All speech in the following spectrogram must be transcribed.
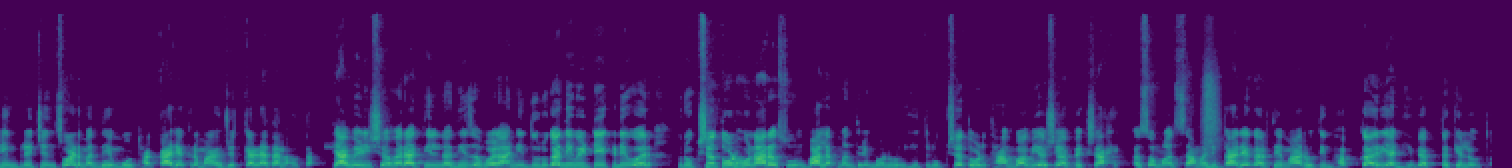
पिंपरी चिंचवडमध्ये मोठा कार्यक्रम आयोजित करण्यात आला होता. त्यावेळी शहरातील नदीजवळ आणि दुर्गादेवी टेकडीवर वृक्षतोड होणार असून पालकमंत्री म्हणून ही वृक्षतोड थांबावी अशी अपेक्षा आहे असं मत सामाजिक कार्यकर्ते मारुती भापकर यांनी व्यक्त केलं होतं.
